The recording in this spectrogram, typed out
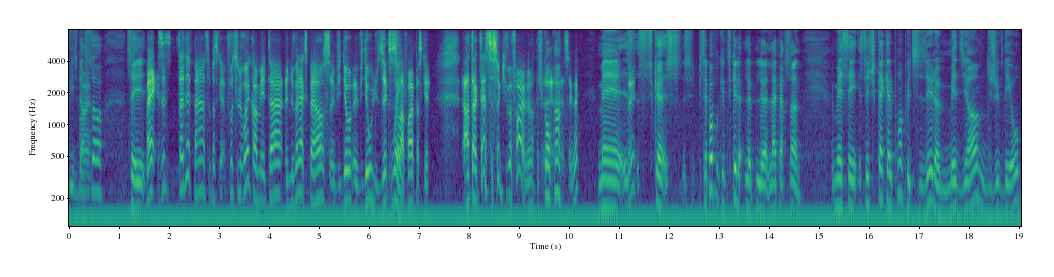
vice-versa. C'est... Ben, ça dépend, parce que faut que tu le vois comme étant une nouvelle expérience vidéo, vidéo ludique, c'est ça l'affaire, parce que en tant que tel, c'est ça qu'il veut faire. Là. Je comprends. Euh, c'est exact. Mais ce que c'est pas pour critiquer la personne, mais c'est jusqu'à quel point on peut utiliser le médium du jeu vidéo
